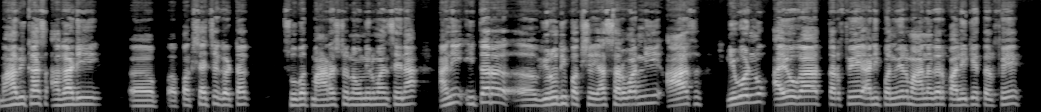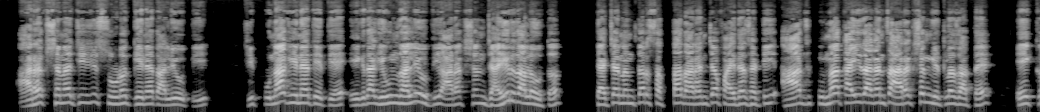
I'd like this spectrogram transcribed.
महाविकास आघाडी पक्षाचे घटक सोबत महाराष्ट्र नवनिर्माण सेना आणि इतर विरोधी पक्ष या सर्वांनी आज निवडणूक आयोगातर्फे आणि पनवेल महानगरपालिकेतर्फे आरक्षणाची जी सोडत घेण्यात आली होती जी पुन्हा घेण्यात येते एकदा घेऊन झाली होती आरक्षण जाहीर झालं होतं. त्याच्यानंतर सत्ताधाऱ्यांच्या फायद्यासाठी आज पुन्हा काही जागांचं आरक्षण घेतलं जात आहे एक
